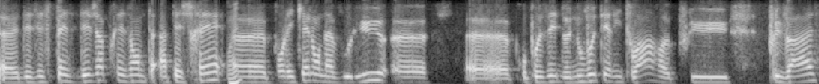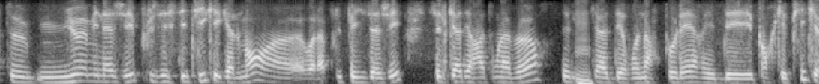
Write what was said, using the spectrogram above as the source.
des espèces déjà présentes à Pêcheret, euh, pour lesquelles on a voulu euh, euh, proposer de nouveaux territoires plus plus vastes, mieux aménagés, plus esthétiques également, euh, voilà, plus paysagers. C'est le cas des ratons laveurs, c'est le mm. cas des renards polaires et des porcs épiques.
